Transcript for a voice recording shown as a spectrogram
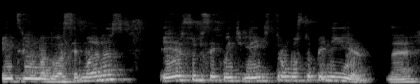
entre uma duas semanas e, subsequentemente, trombostopenia, né?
